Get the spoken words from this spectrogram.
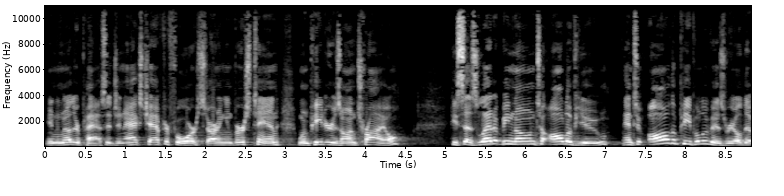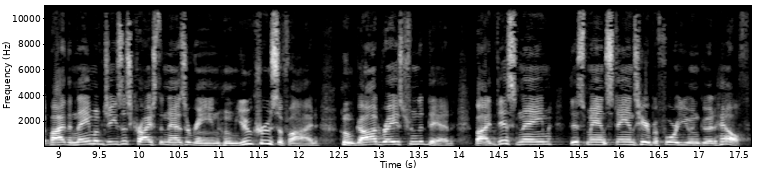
in another passage in Acts chapter 4, starting in verse 10, when Peter is on trial. He says, Let it be known to all of you and to all the people of Israel that by the name of Jesus Christ the Nazarene, whom you crucified, whom God raised from the dead, by this name this man stands here before you in good health.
